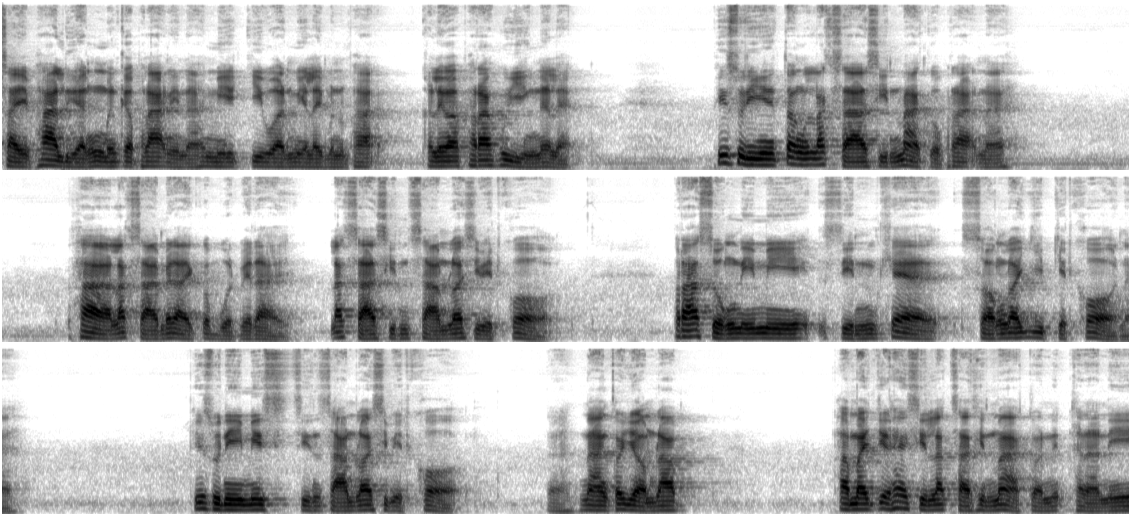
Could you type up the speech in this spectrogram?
ใส่ผ้าเหลืองเหมือนกับพระนี่นะมีจีวรมีอะไรเหมือนพระเขาเรียกว่าพระผู้หญิงนั่นแหละภิกษุณีต้องรักษาศีลมากกว่าพระนะ ถ้ารักษาไม่ได้ก็บวชไม่ได้ รักษาศีลสามร้อยสิบเอ็ดข้อ พระสงฆ์นี้มีศีลแค่สองร้อยยี่สิบเจ็ดข้อนะภิกษุณีมีศีลสามร้อยสิบเอ็ดข้อนะนางก็ยอมรับทำไมจึงให้ศีลรักษาศีลมากกว่านี้ขนาดนี้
